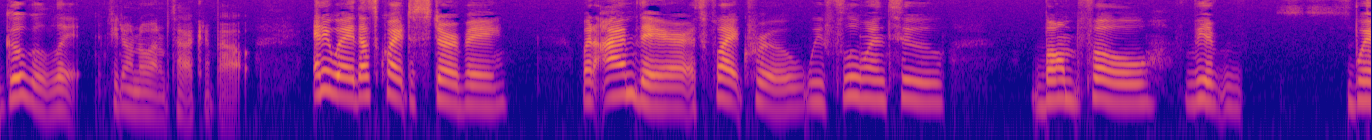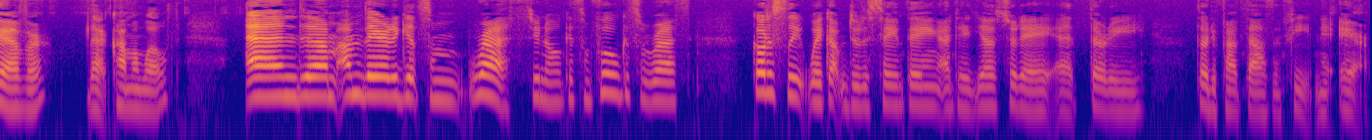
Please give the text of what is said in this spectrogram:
Google it if you don't know what I'm talking about. Anyway, that's quite disturbing. When I'm there as flight crew, we flew into Bomfo, wherever, that Commonwealth, and um, I'm there to get some rest, you know, get some food, get some rest, go to sleep, wake up, and do the same thing I did yesterday at 30, 35,000 feet in the air.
